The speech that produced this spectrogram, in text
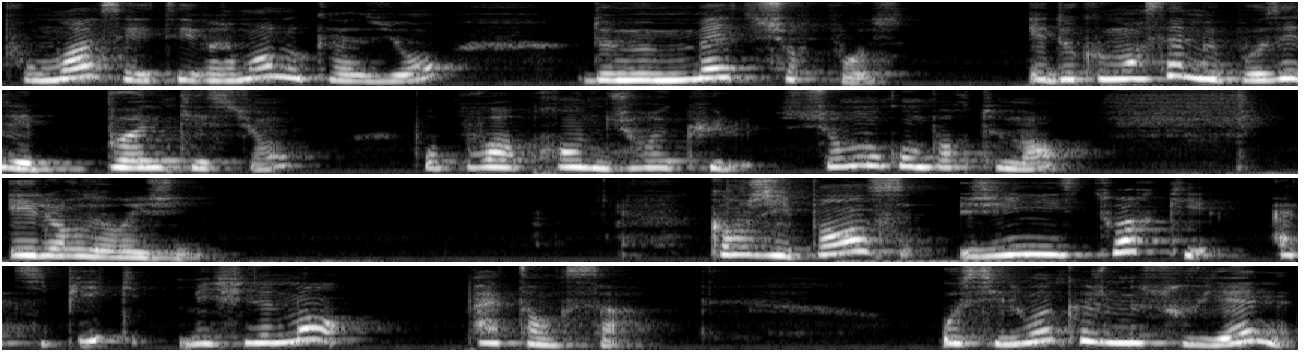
pour moi, ça a été vraiment l'occasion de me mettre sur pause et de commencer à me poser les bonnes questions pour pouvoir prendre du recul sur mon comportement et leurs origines. Quand j'y pense, j'ai une histoire qui est atypique, mais finalement pas tant que ça aussi loin que je me souvienne,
